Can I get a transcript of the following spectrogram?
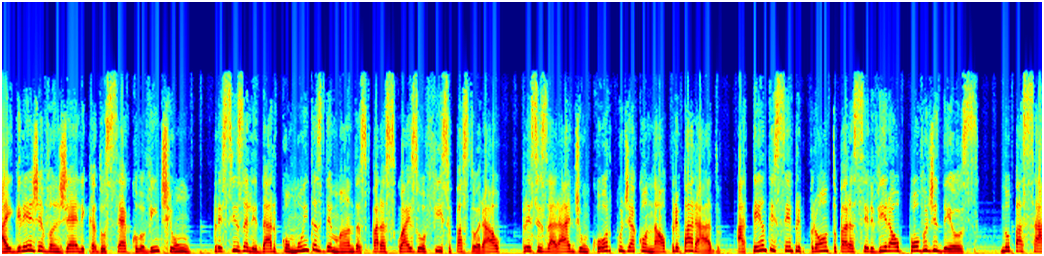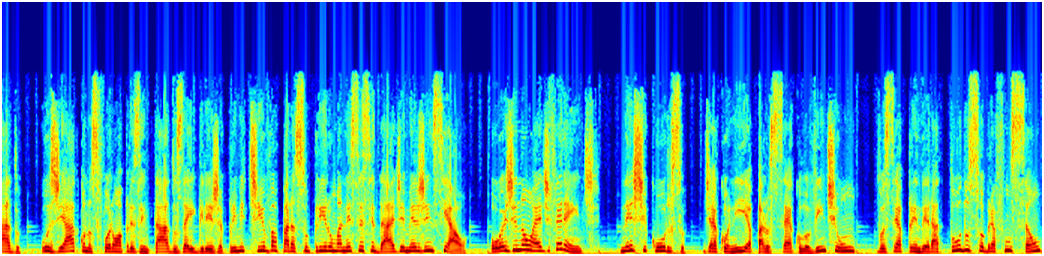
A Igreja Evangélica do século XXI precisa lidar com muitas demandas para as quais o ofício pastoral precisará de um corpo diaconal preparado, atento e sempre pronto para servir ao povo de Deus. No passado, os diáconos foram apresentados à igreja primitiva para suprir uma necessidade emergencial. Hoje não é diferente. Neste curso, Diaconia para o século XXI, você aprenderá tudo sobre a função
